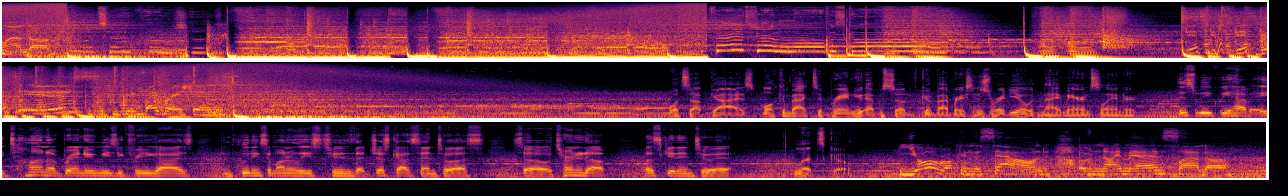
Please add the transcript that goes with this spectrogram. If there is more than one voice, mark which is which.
Speaker 1: Slander. This, this, this is Gud Vibrations.
Speaker 2: What's up, guys? Welcome back to a brand new episode of Gud Vibrations Radio with NGHTMRE and Slander.
Speaker 3: This week we have a ton of brand new music for you guys, including some unreleased tunes that just got sent to us. So turn it up. Let's get into it.
Speaker 2: Let's go.
Speaker 1: You're rocking the sound of NGHTMRE and Slander.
